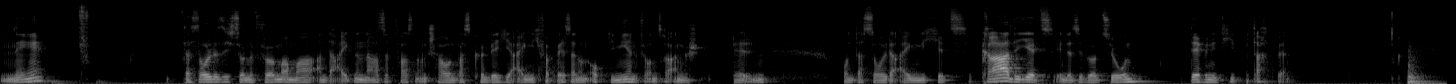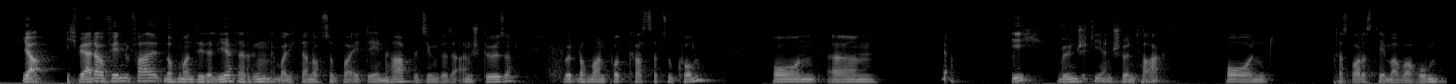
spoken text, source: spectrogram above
nee, das sollte sich so eine Firma mal an der eigenen Nase fassen und schauen, was können wir hier eigentlich verbessern und optimieren für unsere Angestellten. Und das sollte eigentlich jetzt, gerade jetzt in der Situation, definitiv bedacht werden. Ja, ich werde auf jeden Fall nochmal detaillierter drin, weil ich da noch so ein paar Ideen habe, beziehungsweise Anstöße. Wird nochmal ein Podcast dazu kommen. Und ähm, ja, ich wünsche dir einen schönen Tag. Und das war das Thema, warum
